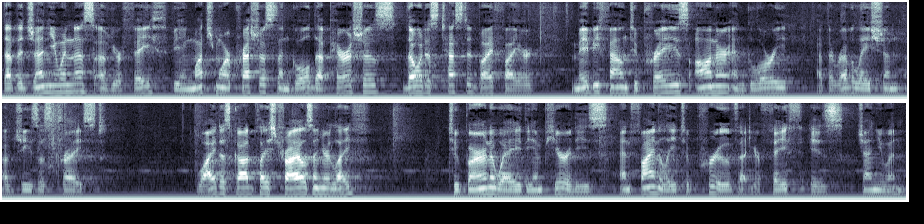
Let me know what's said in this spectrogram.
That the genuineness of your faith, being much more precious than gold that perishes, though it is tested by fire, may be found to praise, honor, and glory at the revelation of Jesus Christ. Why does God place trials in your life? To burn away the impurities, and finally to prove that your faith is genuine.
